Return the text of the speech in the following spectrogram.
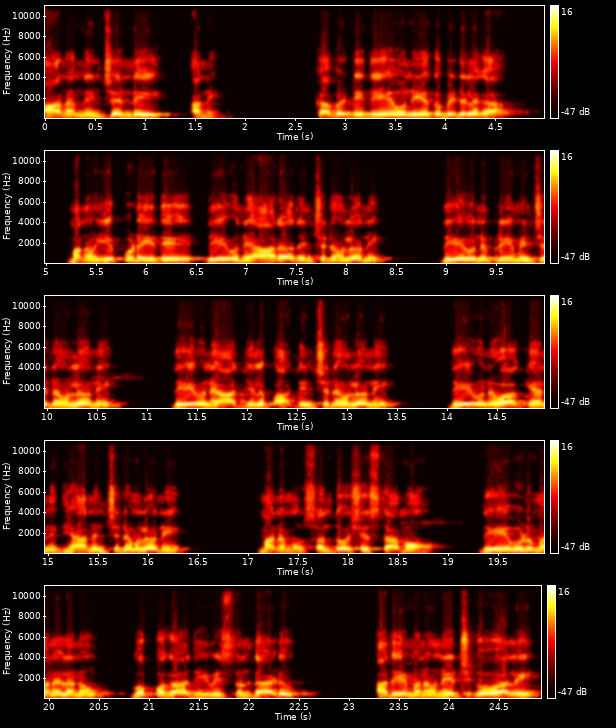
ఆనందించండి అని. కాబట్టి దేవుని యొక్క బిడ్డలుగా మనం ఎప్పుడైతే దేవుని ఆరాధించడంలోని దేవుని ప్రేమించడంలోని దేవుని ఆజ్ఞలు పాటించడంలోని దేవుని వాక్యాన్ని ధ్యానించడంలోని మనము సంతోషిస్తామో దేవుడు మనలను గొప్పగా దీవిస్తుంటాడు. అదే మనం నేర్చుకోవాలి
